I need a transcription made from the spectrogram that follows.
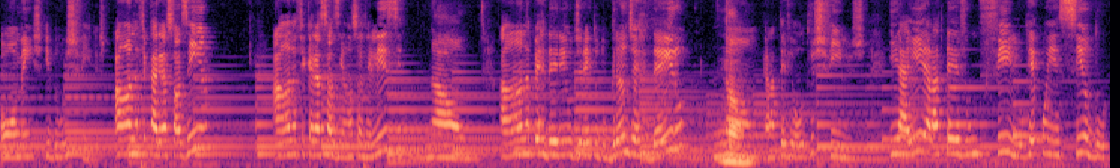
homens e duas filhas. A Ana ficaria sozinha? A Ana ficaria sozinha na sua velhice? Não. A Ana perderia o direito do grande herdeiro? Não. Não. Ela teve outros filhos. E aí ela teve um filho reconhecido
